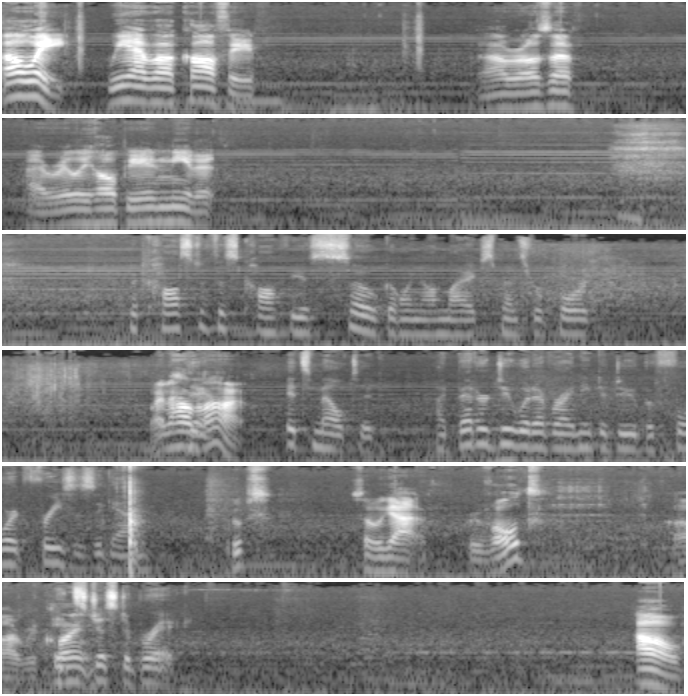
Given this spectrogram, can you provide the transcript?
Oh wait, we have uh, coffee. Well, Rosa, I really hope you didn't need it. The cost of this coffee is so going on my expense report. Why the hell There. not? It's melted. I better do whatever I need to do before it freezes again. Oops. So we got revolt, uh, reclaim. It's just a brick. Oh.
